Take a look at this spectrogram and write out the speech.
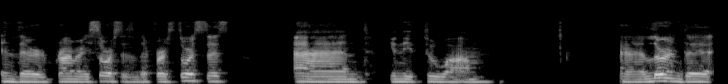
in their primary sources, in their first sources, and you need to um, uh, learn the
